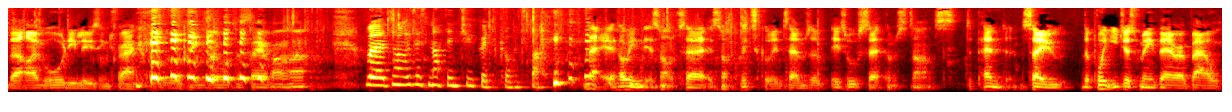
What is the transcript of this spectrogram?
that I'm already losing track of all the things I want to say about that. But as long as it's nothing too critical, it's fine. No, I mean it's not uh, it's not critical in terms of it's all circumstance dependent. So the point you just made there about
